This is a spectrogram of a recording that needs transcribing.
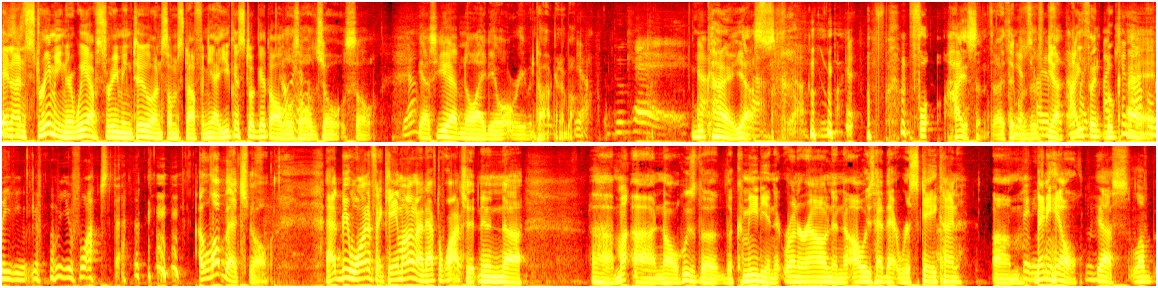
and on streaming, there we have streaming too on some stuff, and yeah, you can still get all those Oh, yeah. old shows. So Yeah. yes, you have no idea what we're even talking about. yeah. Bouquet. Bouquet, yes. Yeah. yeah. Bucket. Hyacinth, I think was Yes, her. Yeah, Hyacinth. Oh my- Hyacinth I cannot believe you, you you've watched that. I love that show. That'd be one if it came on. I'd have to watch it. And uh, uh, my, uh, no, who's the the comedian that run around and always had that risque kind of. Um, Benny, Benny Hill. Yes, love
